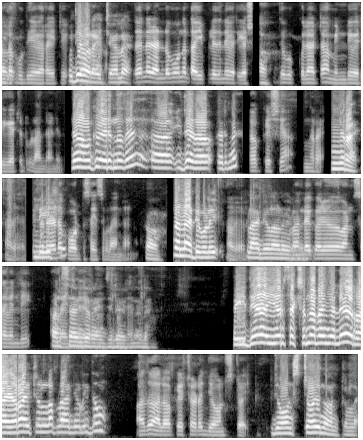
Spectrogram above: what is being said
നല്ല പുതിയ വെറൈറ്റി പുതിയ വെറൈറ്റി അല്ലേ? ഇതന്നെ തന്നെ രണ്ട് മൂന്ന് ടൈപ്പിൽ ഇതിന്റെ വെരിയേഷൻ ഇത് കുക്കുലാട്ട മിന്റ് വെരിഗേറ്റഡ് പ്ലാന്റ് ആണ് ഇത് നമുക്ക് വരുന്നത് ഇത് വരുന്നത്? അതെ. പോട്ട് സൈസ് പ്ലാന്റ് ആണ്. നല്ല അടിപൊളി പ്ലാന്റുകളാണ് പ്ലാന്റ് ഒക്കെ ഒരു വൺ സെവന്റി വൺ സെവന്റി റേഞ്ചിൽ വരുന്നത്. അല്ലേ? ഇത് ഈ ഒരു സെക്ഷൻ എന്ന് പറഞ്ഞു കഴിഞ്ഞാൽ റയർ ആയിട്ടുള്ള പ്ലാന്റുകൾ ഇതും അതും അലോക്കേഷയുടെ ജോൺ സ്റ്റോയ്. ജോൺ സ്റ്റോയ് എന്ന് പറഞ്ഞിട്ടുള്ള.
